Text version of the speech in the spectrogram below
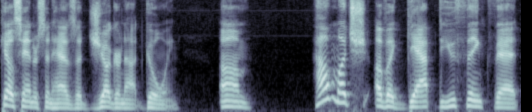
Cael Sanderson has a juggernaut going. Um, how much of a gap do you think that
